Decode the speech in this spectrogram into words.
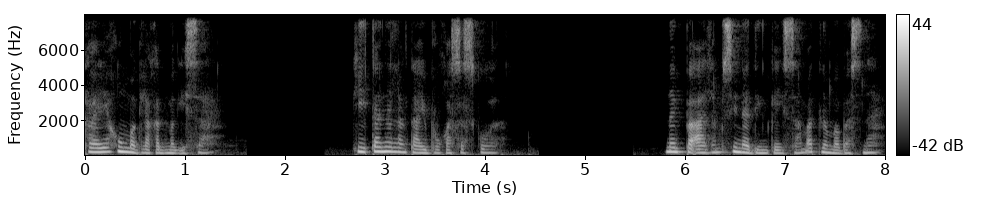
Kaya kong maglakad mag-isa. Kita na lang tayo bukas sa school. Nagpaalam si Nadine kay Sam at lumabas na.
